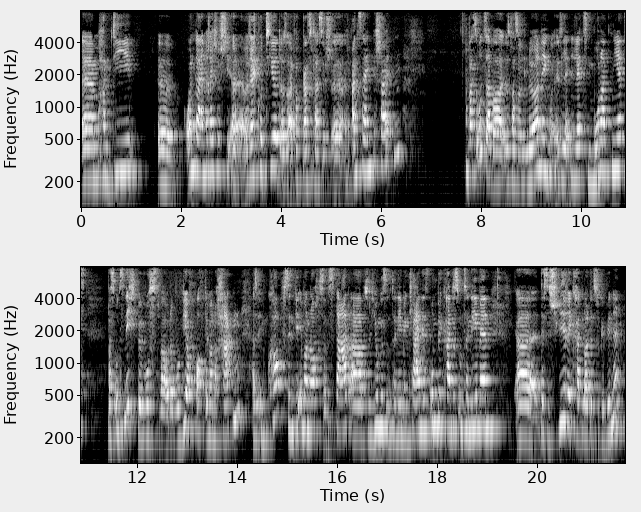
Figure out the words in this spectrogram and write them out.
ähm, haben die äh, online äh, rekrutiert, also einfach ganz klassisch äh, Anzeigen geschalten. Was uns aber, das war so ein Learning in den letzten Monaten jetzt, was uns nicht bewusst war oder wo wir auch oft immer noch hacken. Also im Kopf sind wir immer noch so ein Start-up, so ein junges Unternehmen, ein kleines, unbekanntes Unternehmen, äh, das es schwierig hat, Leute zu gewinnen.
